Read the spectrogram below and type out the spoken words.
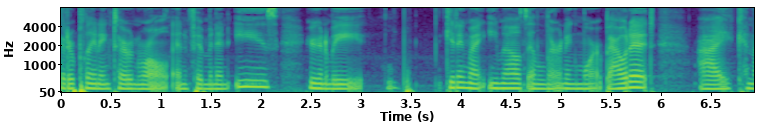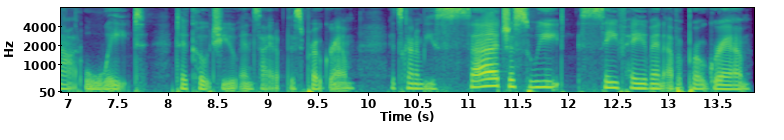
that are planning to enroll in Feminine Ease, you're going to be getting my emails and learning more about it. I cannot wait to coach you inside of this program. It's going to be such a sweet, safe haven of a program.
